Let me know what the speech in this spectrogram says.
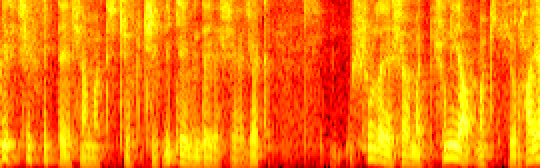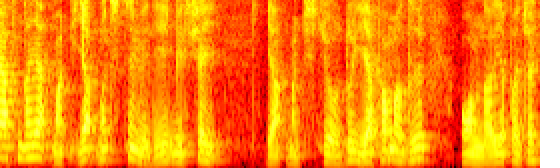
bir çiftlikte yaşamak istiyor. Çiftlik evinde yaşayacak. Şurada yaşamak, şunu yapmak istiyor. Hayatında yapmak yapmak istemediği bir şey yapmak istiyordu. Yapamadı. Onlar yapacak.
